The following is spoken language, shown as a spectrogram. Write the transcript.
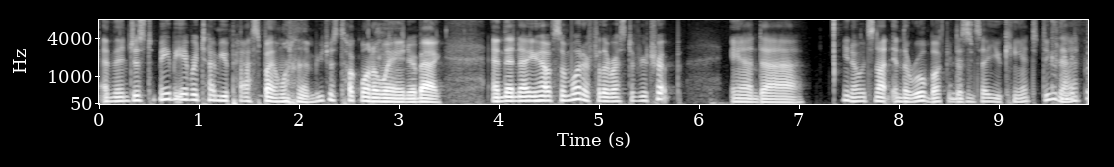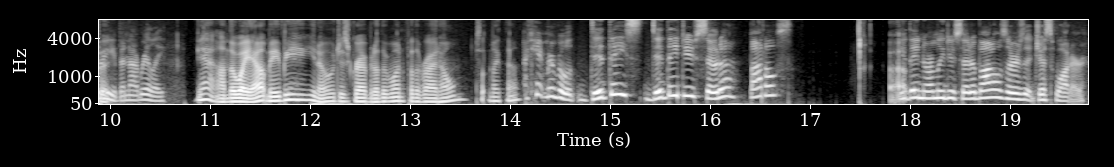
and then just maybe every time you pass by one of them, you just tuck one away in your bag, and then now you have some water for the rest of your trip. And uh, you know, it's not in the rule book. It doesn't say you can't do Kind that. of free, But but not really. yeah, on the way out, maybe you know, just grab another one for the ride home, something like that. I can't remember. Did they did they do soda bottles? Uh, do they normally do soda bottles, or is it just water?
